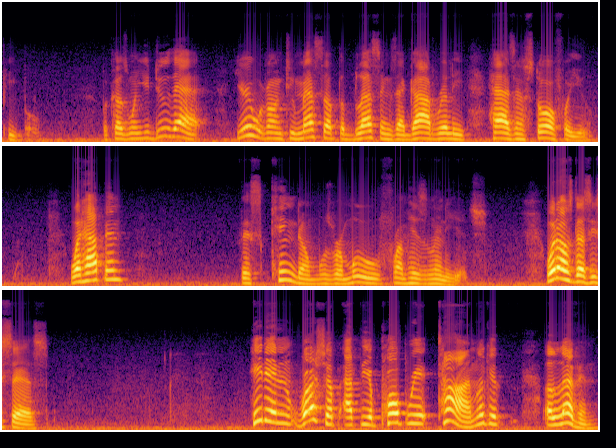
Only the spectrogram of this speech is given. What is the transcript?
people. Because when you do that, you're going to mess up the blessings that God really has in store for you. What happened? This kingdom was removed from his lineage. What else does he says? He didn't worship at the appropriate time. Look at 11.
